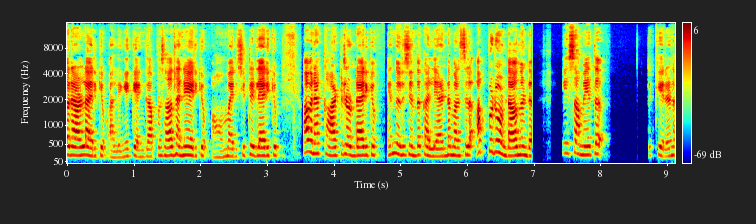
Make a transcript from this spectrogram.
ഒരാളായിരിക്കും അല്ലെങ്കിൽ ഗംഗാപ്രസാദ് തന്നെയായിരിക്കും. അവൻ മരിച്ചിട്ടില്ലായിരിക്കും. അവൻ ആ കാട്ടിലുണ്ടായിരിക്കും എന്നൊരു ചിന്ത കല്യാണിന്റെ മനസ്സിൽ അപ്പോഴും ഉണ്ടാവുന്നുണ്ട്. ഈ സമയത്ത് കിരൺ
